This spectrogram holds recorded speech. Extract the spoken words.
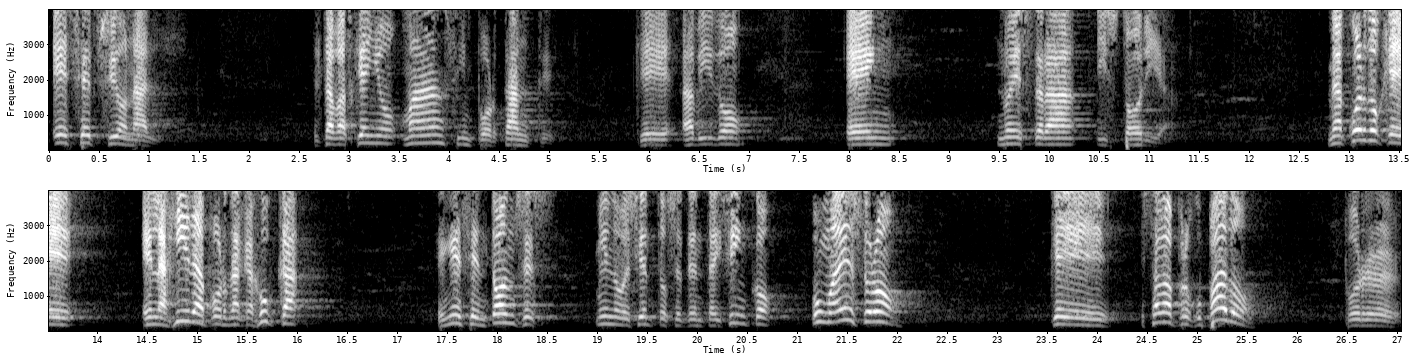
excepcional, el tabasqueño más importante que ha habido en nuestra historia. Me acuerdo que en la gira por Nacajuca, en ese entonces, 1975, un maestro que estaba preocupado por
